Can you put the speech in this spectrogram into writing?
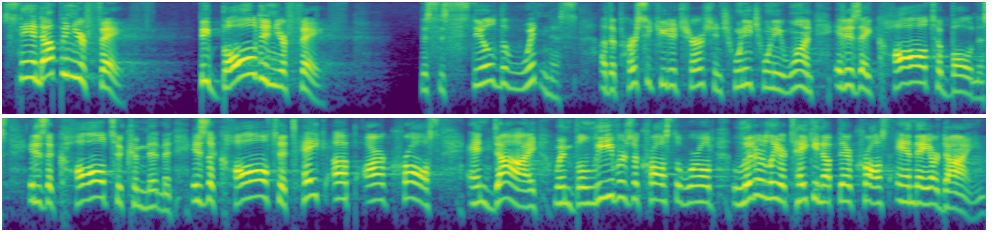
Stand up in your faith. Be bold in your faith. This is still the witness of the persecuted church in 2021. It is a call to boldness. It is a call to commitment. It is a call to take up our cross and die when believers across the world literally are taking up their cross and they are dying.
